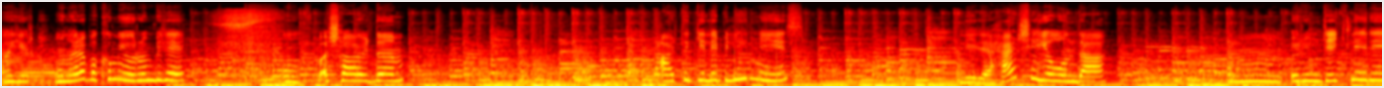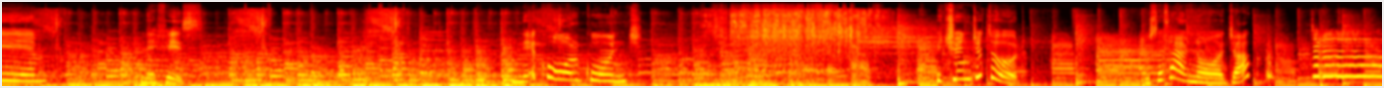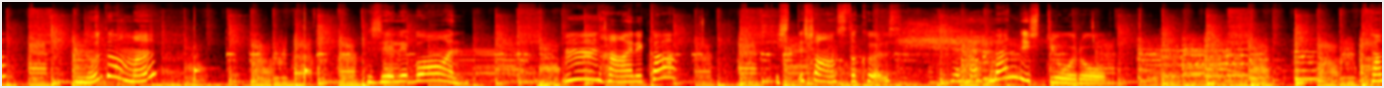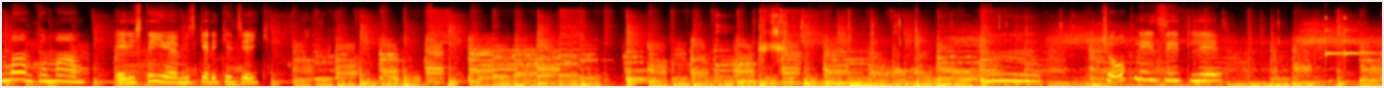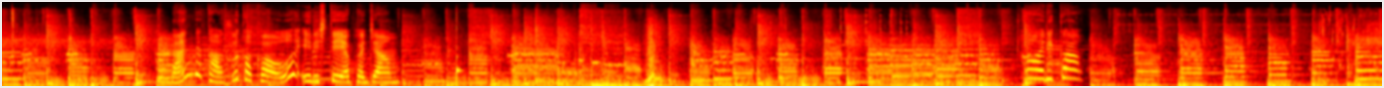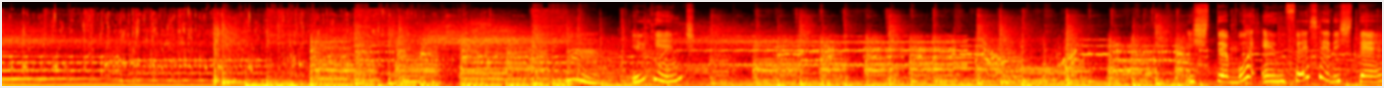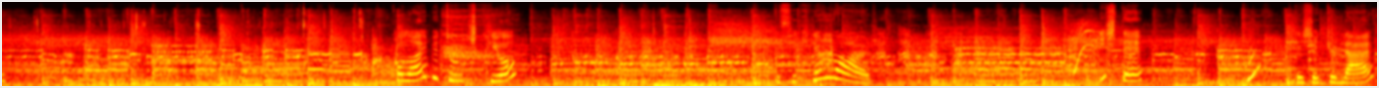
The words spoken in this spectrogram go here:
Hayır onlara bakamıyorum bile. Oh başardım. Artık gelebilir miyiz? Lili her şey yolunda. Hmm, örümceklerim. Nefis. Ne korkunç. Üçüncü tur. Bu sefer ne olacak? Noodle mı? Jelibon. Hmm, harika. İşte şanslı kız. Ben de istiyorum. Tamam tamam. Erişte yememiz gerekecek. Çok lezzetli. Ben de tatlı kakaolu erişte yapacağım. Harika. Hmm, ilginç. İşte bu enfes erişte. Kolay bir tur çıkıyor. Bir fikrim var. İşte. Teşekkürler.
